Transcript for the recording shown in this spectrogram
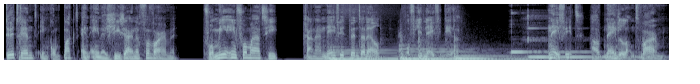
De trend in compact en energiezuinig verwarmen. Voor meer informatie ga naar nefit.nl of je Nefit dealer. Nefit houdt Nederland warm.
